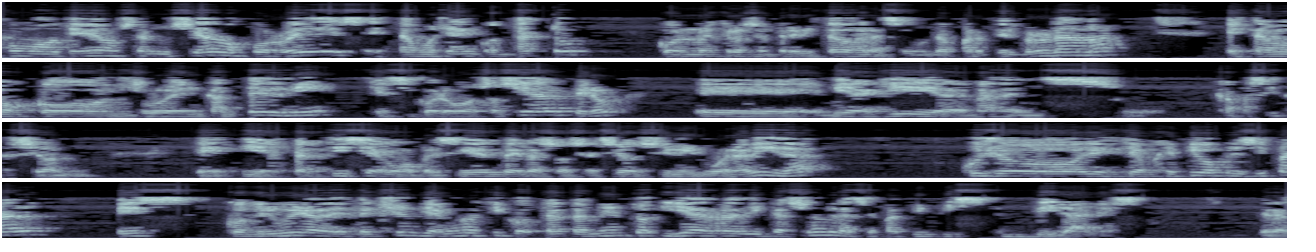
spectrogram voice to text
Como te habíamos anunciado por redes, estamos ya en contacto con nuestros entrevistados en la segunda parte del programa. Estamos con Rubén Cantelmi, que es psicólogo social, pero eh, viene aquí, además de su capacitación eh, y experticia como presidente de la Asociación Civil Buena Vida, cuyo este, objetivo principal es contribuir a la detección, diagnóstico, tratamiento y erradicación de las hepatitis virales de la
